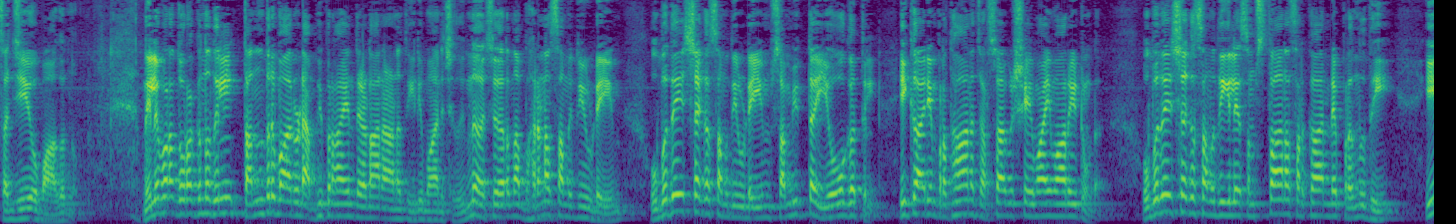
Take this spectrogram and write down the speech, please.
സജീവമാകുന്നു. നിലവറ തുറക്കുന്നതിൽ തന്ത്രിമാരുടെ അഭിപ്രായം തേടാനാണ് തീരുമാനിച്ചത്. ഇന്ന് ചേർന്ന ഭരണസമിതിയുടെയും ഉപദേശക സമിതിയുടെയും സംയുക്ത യോഗത്തിൽ ഇക്കാര്യം പ്രധാന ചർച്ചാ വിഷയമായി മാറിയിട്ടുണ്ട്. ഉപദേശക സമിതിയിലെ സംസ്ഥാന സർക്കാരിന്റെ പ്രതിനിധി ഈ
